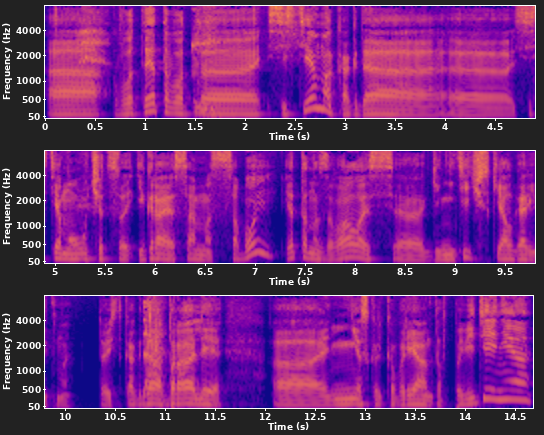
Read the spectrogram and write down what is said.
А, вот эта вот э, система, когда э, система учится, играя сама с собой, это называлось э, генетические алгоритмы. То есть, когда да. брали э, несколько вариантов поведения,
